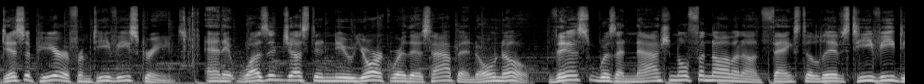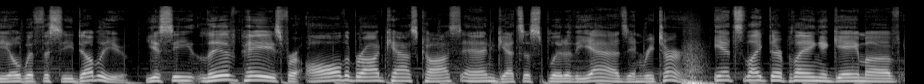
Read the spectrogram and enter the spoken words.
disappear from TV screens. And it wasn't just in New York where this happened, oh no. This was a national phenomenon thanks to LIV's TV deal with the CW. You see, LIV pays for all the broadcast costs and gets a split of the ads in return. It's like they're playing a game of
